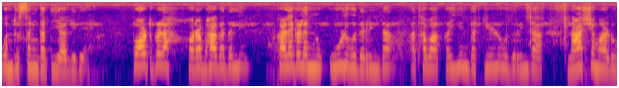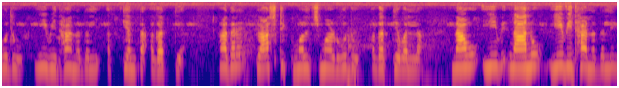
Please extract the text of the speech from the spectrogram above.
ಒಂದು ಸಂಗತಿಯಾಗಿದೆ. ಪಾಟ್ಗಳ ಹೊರಭಾಗದಲ್ಲಿ ಕಳೆಗಳನ್ನು ಊಳುವುದರಿಂದ ಅಥವಾ ಕೈಯಿಂದ ಕೀಳುವುದರಿಂದ ನಾಶ ಮಾಡುವುದು ಈ ವಿಧಾನದಲ್ಲಿ ಅತ್ಯಂತ ಅಗತ್ಯ. ಆದರೆ ಪ್ಲಾಸ್ಟಿಕ್ ಮಲ್ಚ್ ಮಾಡುವುದು ಅಗತ್ಯವಲ್ಲ. ನಾವು ಈ ನಾನು ಈ ವಿಧಾನದಲ್ಲಿ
